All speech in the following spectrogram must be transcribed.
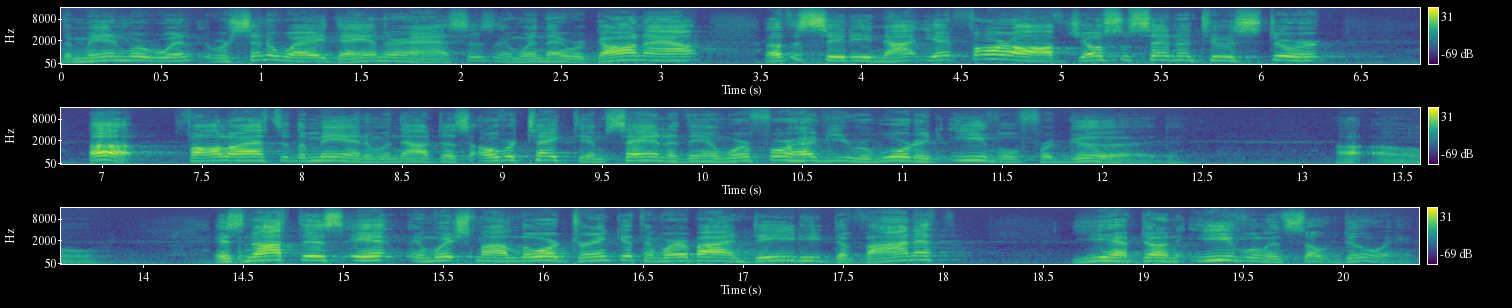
the men were, went, were sent away, they and their asses. And when they were gone out of the city, not yet far off, Joseph said unto his steward, Up, follow after the men, and when thou dost overtake them, say unto them, Wherefore have ye rewarded evil for good? Uh oh. Is not this it in which my Lord drinketh, and whereby indeed he divineth? Ye have done evil in so doing.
